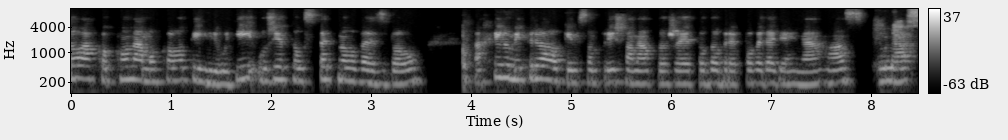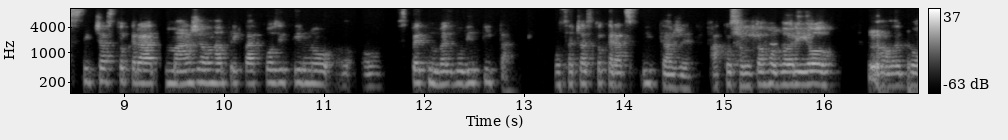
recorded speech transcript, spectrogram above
to, ako konám okolo tých ľudí, už je tou spätnou väzbou. A chvíľu mi trvalo, kým som prišla na to, že je to dobre povedať aj náhlas. U nás si častokrát manžel napríklad pozitívnu spätnú väzbu vypýta. On sa častokrát spýta, že ako som to hovoril, alebo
